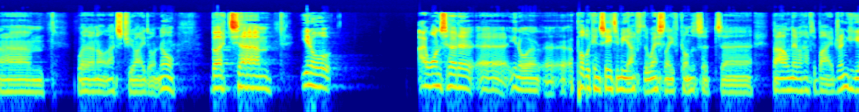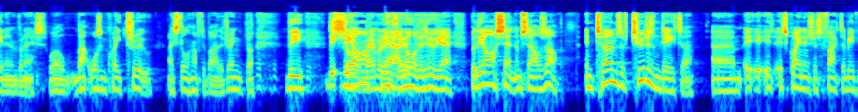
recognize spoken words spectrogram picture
Um, whether or not that's true, I don't know. But um, you know, I once heard a, you know a, a publican say to me after the Westlife concert uh, that I'll never have to buy a drink again in Inverness. Well, that wasn't quite true. I still have to buy the drink, but the, the they are memories, yeah, I eh? know they do, yeah, but they are setting themselves up in terms of tourism data. Um, it, it, it's quite an interesting fact. I mean,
